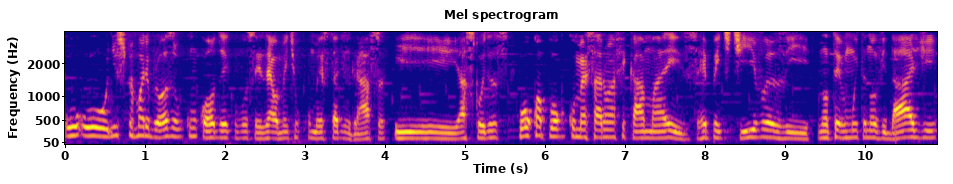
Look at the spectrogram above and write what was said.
o, o New Super Mario Bros. eu concordo aí com vocês, é realmente o começo da desgraça. E as coisas pouco a pouco começaram a ficar mais repetitivas e não teve muita novidade.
